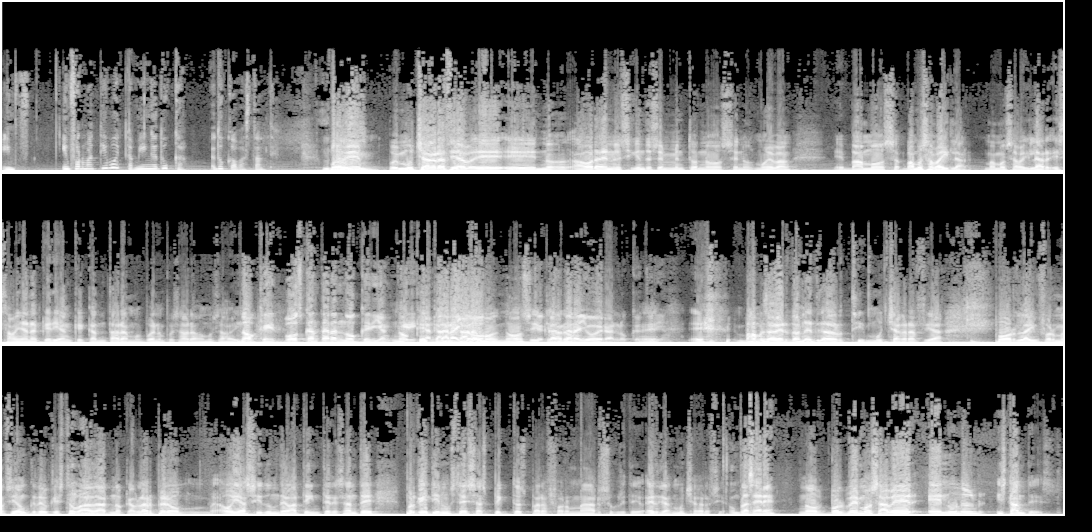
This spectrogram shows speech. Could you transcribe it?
inf- informativo y también educa, educa bastante. Muy bien, pues muchas gracias. eh, eh, no- ahora en el siguiente segmento no se nos muevan. Eh, vamos, a- vamos a bailar, vamos a bailar. Esta mañana querían que cantáramos. Bueno, pues ahora vamos a bailar. No, que vos cantaras no querían, No, que, que cantara cantáramos, yo. no, sí, que claro. cantara yo era lo que Eh, querían. eh, vamos a ver, don Edgar Ortiz, muchas gracias por la información. Creo que esto va a darnos que hablar, pero hoy ha sido un debate interesante porque ahí tienen ustedes aspectos para formar su criterio. Edgar, muchas gracias. Un placer, ¿eh? Nos volvemos a ver en unos instantes.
